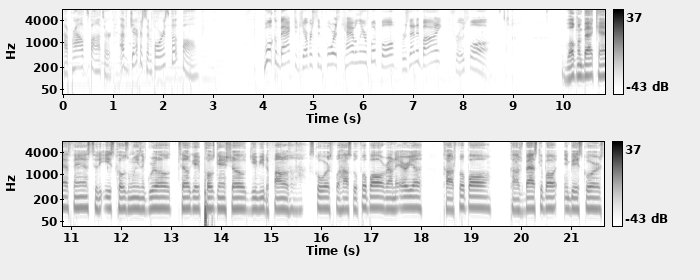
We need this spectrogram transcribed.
a proud sponsor of Jefferson Forest football. Welcome back to Jefferson Forest Cavalier football, presented by Trost Law. Welcome back, Cavs fans, to the East Coast Wings and Grill tailgate postgame show. Give you the final scores for high school football around the area, college football, college basketball, NBA scores,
